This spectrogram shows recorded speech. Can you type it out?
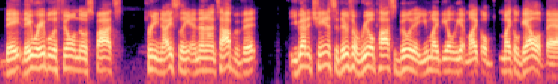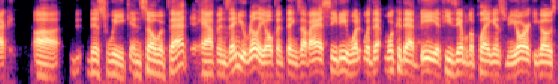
they, they were able to fill in those spots pretty nicely. And then on top of it, you got a chance that there's a real possibility that you might be able to get Michael Michael Gallup back uh, this week. And so if that happens, then you really open things up. I asked CeeDee, what what that what could that be if he's able to play against New York? He goes,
